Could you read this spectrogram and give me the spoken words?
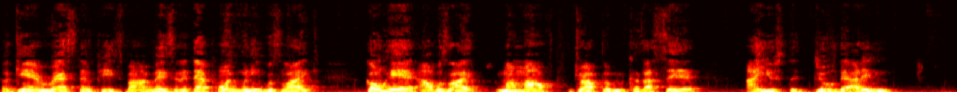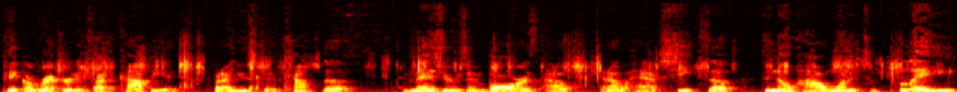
Again, rest in peace, Vaughn Mason. At that point when he was like, go ahead, I was like, my mouth dropped open because I said, I used to do that. I didn't pick a record and try to copy it, but I used to count the measures and bars out and I would have sheets up to know how I wanted to play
